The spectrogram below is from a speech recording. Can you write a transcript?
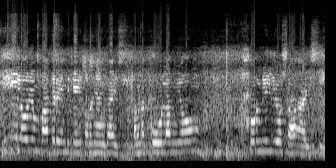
iilaw yung battery indicator niyan guys. Pag nagkulang yung tornilyo sa IC.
